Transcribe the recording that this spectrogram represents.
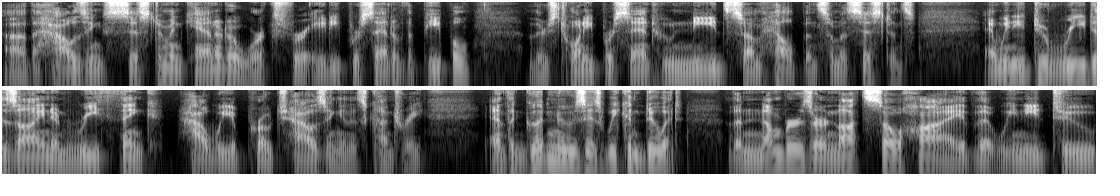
Uh, the housing system in Canada works for 80% of the people. There's 20% who need some help and some assistance. And we need to redesign and rethink how we approach housing in this country. And the good news is we can do it. The numbers are not so high that we need to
